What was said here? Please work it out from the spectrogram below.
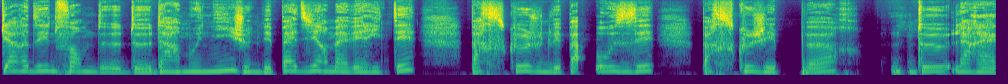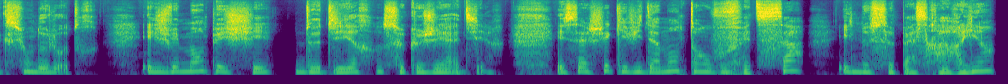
garder une forme de d'harmonie. Je ne vais pas dire ma vérité parce que je ne vais pas oser, parce que j'ai peur de la réaction de l'autre. Et je vais m'empêcher de dire ce que j'ai à dire. Et sachez qu'évidemment, tant que vous faites ça, il ne se passera rien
